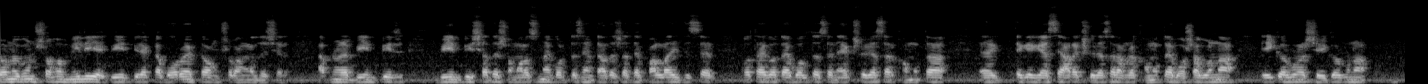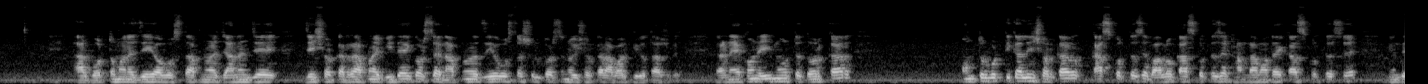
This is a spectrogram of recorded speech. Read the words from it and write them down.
জনগণ সহ মিলিয়ে বিএনপির একটা বড় একটা অংশ বাংলাদেশের। আপনারা বিএনপির বিএনপির সাথে সমালোচনা করতেছেন, তাদের সাথে পাল্লা দিতেছেন, কথায় কথায় বলতেছেন, এক স্বৈরাচার ক্ষমতা থেকে গেছে, আরেক স্বৈরাচার আমরা ক্ষমতায় বসাবো না, এই করব না, সেই করব না। আর বর্তমানে যে অবস্থা, আপনারা জানেন যে যে সরকাররা আপনারা বিদায় করছেন, আপনারা যে অবস্থা শুরু করছেন, ওই সরকার আবার ফেরত আসবে। কারণ এখন এই মুহূর্তে দরকার অন্তর্বর্তীকালীন সরকার কাজ করতেছে, ভালো কাজ করতেছে, ঠান্ডা মাথায় কাজ করতেছে, কিন্তু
